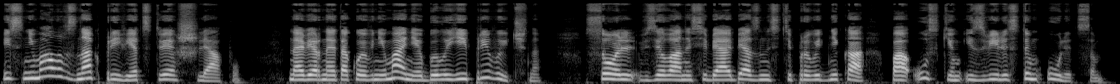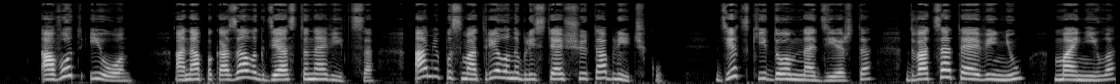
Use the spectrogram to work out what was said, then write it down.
и снимала в знак приветствия шляпу. Наверное, такое внимание было ей привычно. Соль взяла на себя обязанности проводника по узким извилистым улицам. А вот и он. Она показала, где остановиться. Ами посмотрела на блестящую табличку — Детский дом «Надежда», 20-я авеню, Манила,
